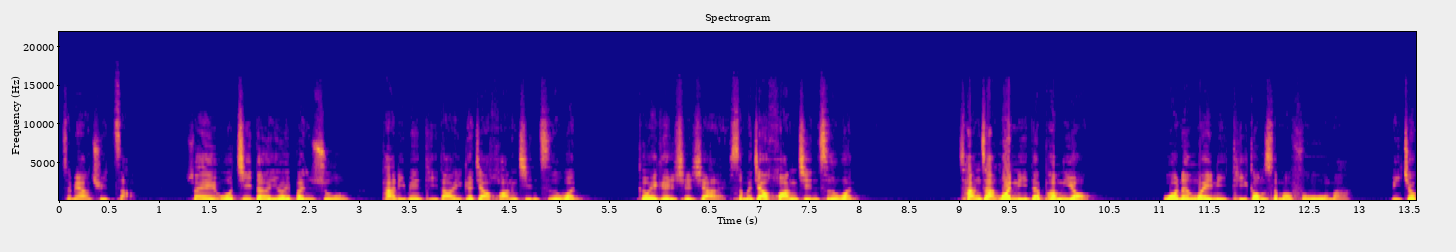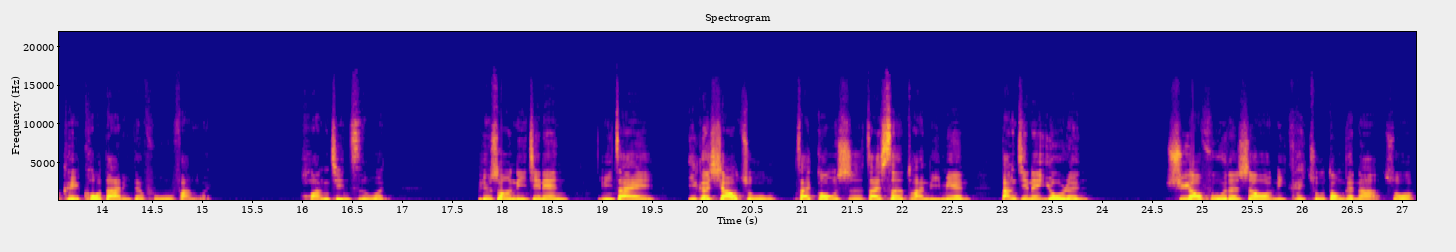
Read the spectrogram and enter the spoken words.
怎么样去找。所以我记得有一本书。它里面提到一个叫“黄金之问”，各位可以写下来。什么叫“黄金之问”？常常问你的朋友：“我能为你提供什么服务吗？”你就可以扩大你的服务范围。黄金之问，譬如说，你今天你在一个小组、在公司、在社团里面，当今天有人需要服务的时候，你可以主动跟他说：“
